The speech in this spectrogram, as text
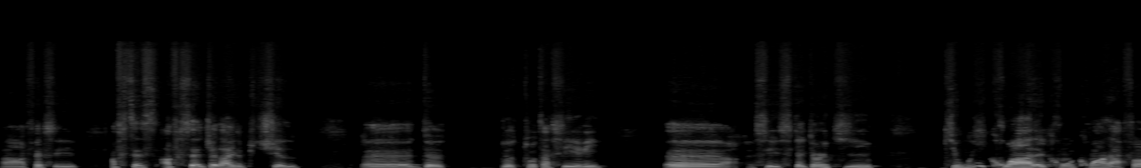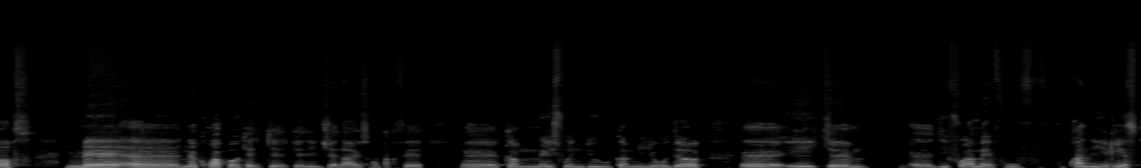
En fait, c'est en fait, c'est le Jedi le plus chill euh, de, de, toute la série. Euh, c'est quelqu'un qui, qui, oui, croit, croit, croit en la force, mais euh, ne croit pas que, que, que, les Jedi sont parfaits, euh, comme Mace Windu, comme Yoda, euh, et que euh, des fois, il ben, faut, prendre des risques.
